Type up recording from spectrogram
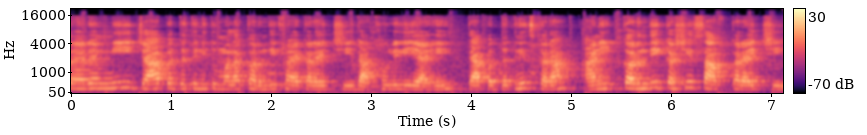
तर मी ज्या पद्धतीने तुम्हाला करंदी फ्राय करायची दाखवलेली आहे त्या पद्धतीनेच करा. आणि करंदी कशी साफ करायची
